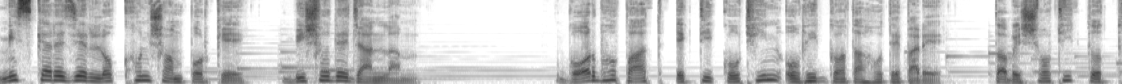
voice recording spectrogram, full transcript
মিসক্যারেজের লক্ষণ সম্পর্কে বিশদে জানলাম। গর্ভপাত একটি কঠিন অভিজ্ঞতা হতে পারে, তবে সঠিক তথ্য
